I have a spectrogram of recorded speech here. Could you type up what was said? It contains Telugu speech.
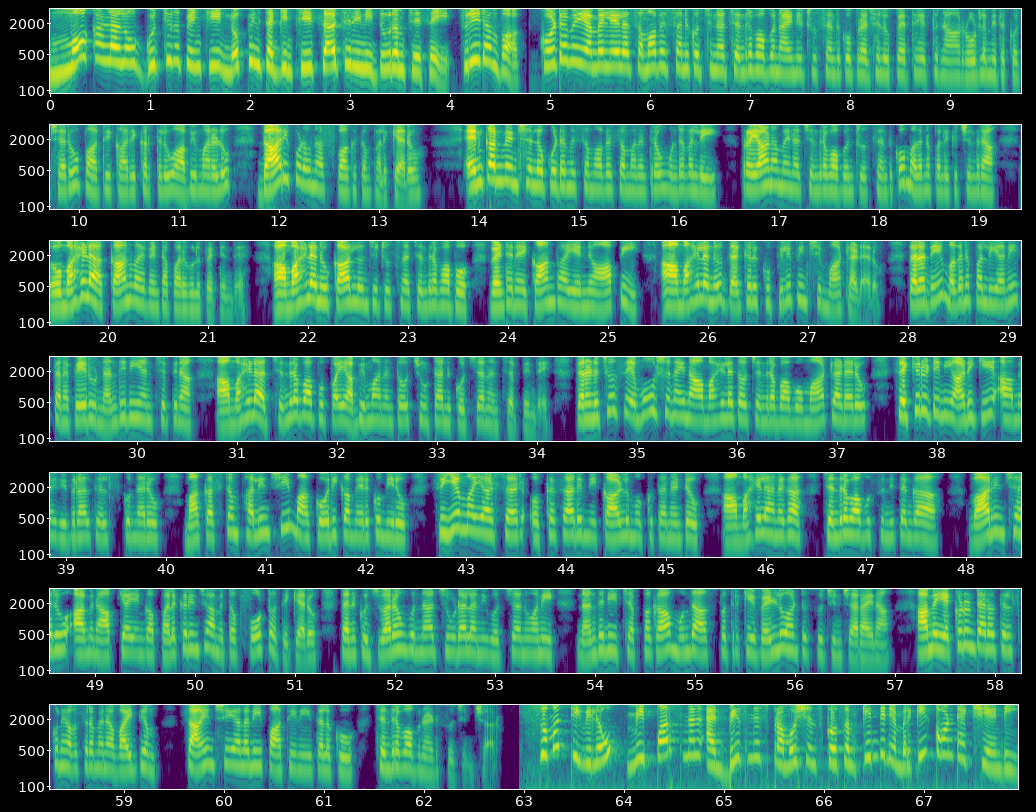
మోకాళ్ళలో గుజ్జును పెంచి నొప్పిని తగ్గించి సర్జరీని దూరం చేసే ఫ్రీడమ్ వాక్. కూటమి ఎమ్మెల్యేల సమావేశానికి వచ్చిన చంద్రబాబు నాయుడిని చూసేందుకు ప్రజలు పెద్ద ఎత్తున రోడ్ల మీదకొచ్చారు. పార్టీ కార్యకర్తలు అభిమానులు దారి పొడవునా స్వాగతం పలికారు. ఎన్ కన్వెన్షన్లో కూటమి సమావేశం అనంతరం ఉండవల్లి ప్రయాణమైన చంద్రబాబును చూసేందుకు మదనపల్లికి చెందిన ఓ మహిళ కాన్వాయ్ వెంట పరుగులు పెట్టింది. ఆ మహిళను కారులోంచి చూసిన చంద్రబాబు వెంటనే కాన్వాయ్ ఎన్ను ఆపి ఆ మహిళను దగ్గరకు పిలిపించి మాట్లాడారు. తనది మదనపల్లి అని తన పేరు నందిని అని చెప్పిన ఆ మహిళ చంద్రబాబుపై అభిమానంతో చూడటానికి వచ్చానని చెప్పింది. తనను చూసి ఎమోషన్ అయిన ఆ మహిళతో చంద్రబాబు మాట్లాడారు. సెక్యూరిటీని అడిగి ఆమె వివరాలు తెలుసుకున్నారు. మా కష్టం ఫలించి మా కోరిక మేరకు మీరు సీఎం అయ్యారు సార్. ఒక్కసారి మీ కాళ్ళు మొక్కుతానంటూ ఆ మహిళ అనగా చంద్రబాబు సున్నితంగా వారించారు. ఆమెను ఆప్యాయంగా పలకరించి ఆమెతో ఫోటో దిగారు. తనకు జ్వరం ఉన్నా చూడాలని వచ్చాను అని నందిని చెప్పగా ముందు ఆసుపత్రికి వెళ్ళు అంటూ సూచించారు ఆయన. ఆమె ఎక్కడుంటారో తెలుసుకునే అవసరమైన వైద్యం సాయం చేయాలని పార్టీ నేతలకు చంద్రబాబు నాయుడు సూచించారు. సుమన్ టీవీలో మీ పర్సనల్ అండ్ బిజినెస్ ప్రమోషన్స్ కోసం కింది నెంబర్కి కాంటాక్ట్ చేయండి.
